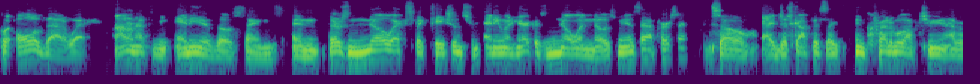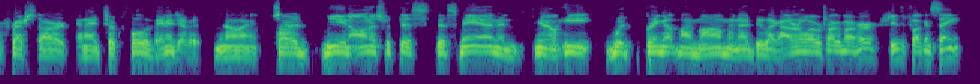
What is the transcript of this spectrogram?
put all of that away. I don't have to be any of those things. And there's no expectations from anyone here because no one knows me as that person. So I just got this like incredible opportunity to have a fresh start and I took full advantage of it. You know, I started being honest with this this man and you know, he would bring up my mom and I'd be like, I don't know why we're talking about her. She's a fucking saint.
